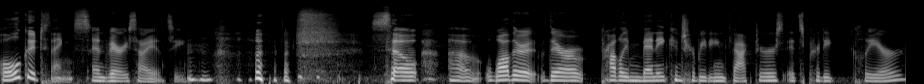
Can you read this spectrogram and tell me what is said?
All good things. and very sciency. hmm So um, while there there are probably many contributing factors, it's pretty clear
